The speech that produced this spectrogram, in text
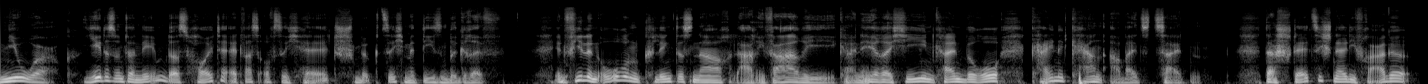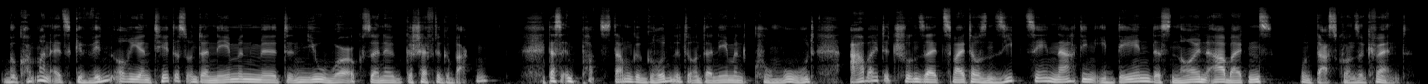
New Work. Jedes Unternehmen, das heute etwas auf sich hält, schmückt sich mit diesem Begriff. In vielen Ohren klingt es nach Larifari, keine Hierarchien, kein Büro, keine Kernarbeitszeiten. Da stellt sich schnell die Frage, bekommt man als gewinnorientiertes Unternehmen mit New Work seine Geschäfte gebacken? Das in Potsdam gegründete Unternehmen Komoot arbeitet schon seit 2017 nach den Ideen des neuen Arbeitens und das konsequent.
